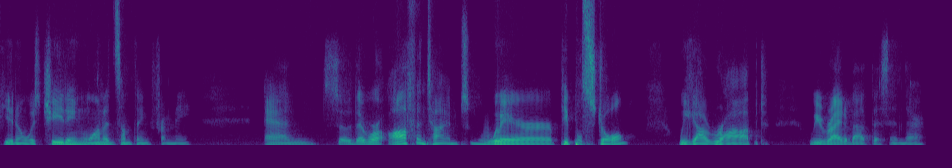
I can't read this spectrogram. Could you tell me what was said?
you know, was cheating, wanted something from me. And so there were often times where people stole, we got robbed. We write about this in there.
